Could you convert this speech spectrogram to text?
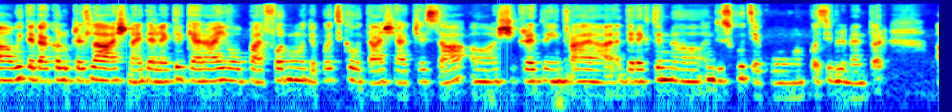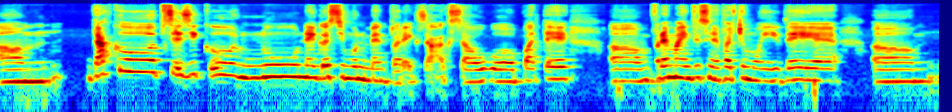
Uh, uite, dacă lucrezi la Schneider Electric, chiar ai o platformă unde poți căuta și accesa uh, și cred intra direct în, în discuție cu un posibil mentor. Um, dacă, se zic, nu ne găsim un mentor exact sau uh, poate uh, vrem mai întâi să ne facem o idee, uh,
